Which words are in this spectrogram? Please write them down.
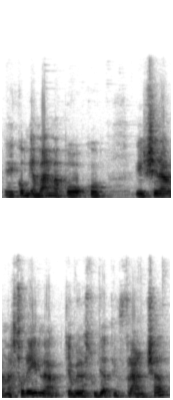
eh, con mia mamma poco, c'era una sorella che aveva studiato in Francia,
